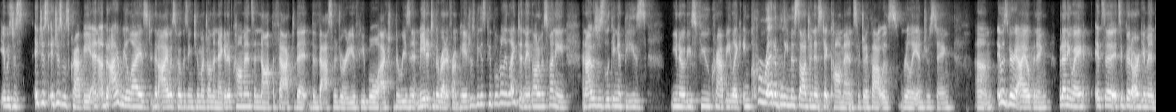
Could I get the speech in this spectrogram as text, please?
it was just it just it just was crappy and uh, but i realized that i was focusing too much on the negative comments and not the fact that the vast majority of people actually the reason it made it to the reddit front page was because people really liked it and they thought it was funny and i was just looking at these you know these few crappy like incredibly misogynistic comments which i thought was really interesting. Um, it was very eye-opening. But anyway it's a it's a good argument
